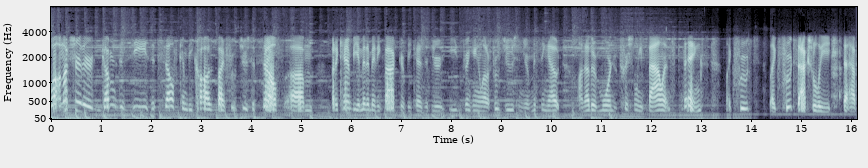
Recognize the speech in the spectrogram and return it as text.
Well, I'm not sure their gum disease itself can be caused by fruit juice itself, um, but it can be a mitigating factor because if you're eat, drinking a lot of fruit juice and you're missing out on other more nutritionally balanced things like fruits like fruits actually that have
